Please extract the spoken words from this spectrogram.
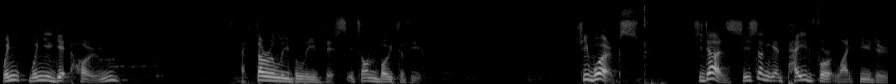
When, when you get home, I thoroughly believe this. It's on both of you. She works. She does. She just doesn't get paid for it like you do.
